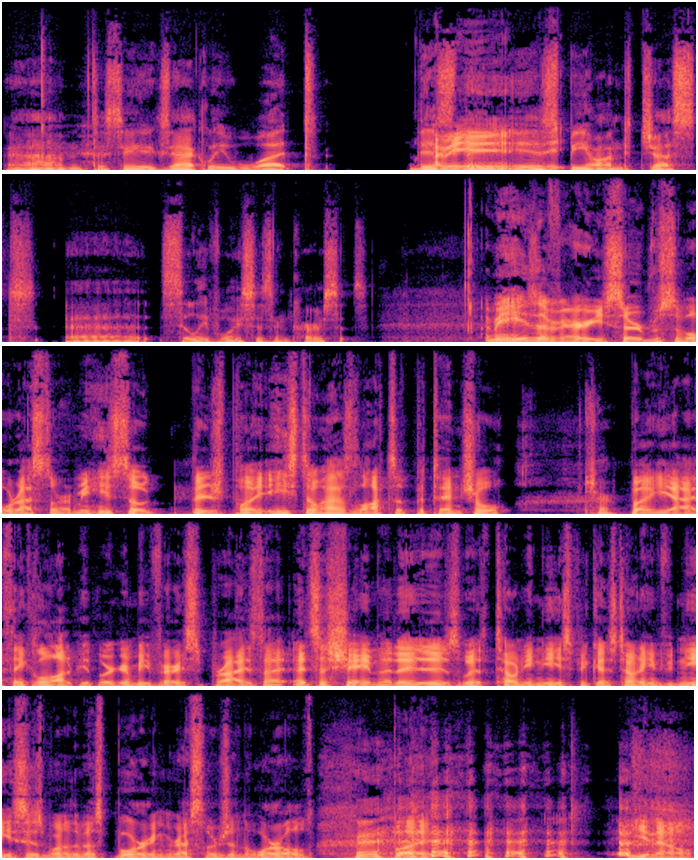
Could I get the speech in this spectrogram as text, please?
Um, to see exactly what this I mean, thing is beyond just uh, silly voices and curses. I mean he's a very serviceable wrestler. I mean he's still there's plenty. He still has lots of potential. Sure. But yeah, I think a lot of people are going to be very surprised. It's a shame that it is with Tony Nese because Tony Nese is one of the most boring wrestlers in the world. But you know,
